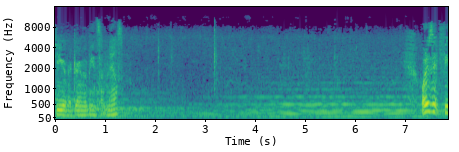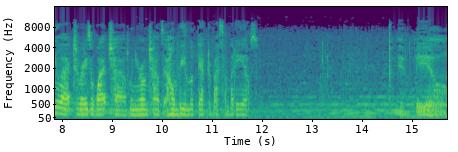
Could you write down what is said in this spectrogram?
Do you ever dream of being something else? What does it feel like to raise a white child when your own child's at home being looked after by somebody else? It feels.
